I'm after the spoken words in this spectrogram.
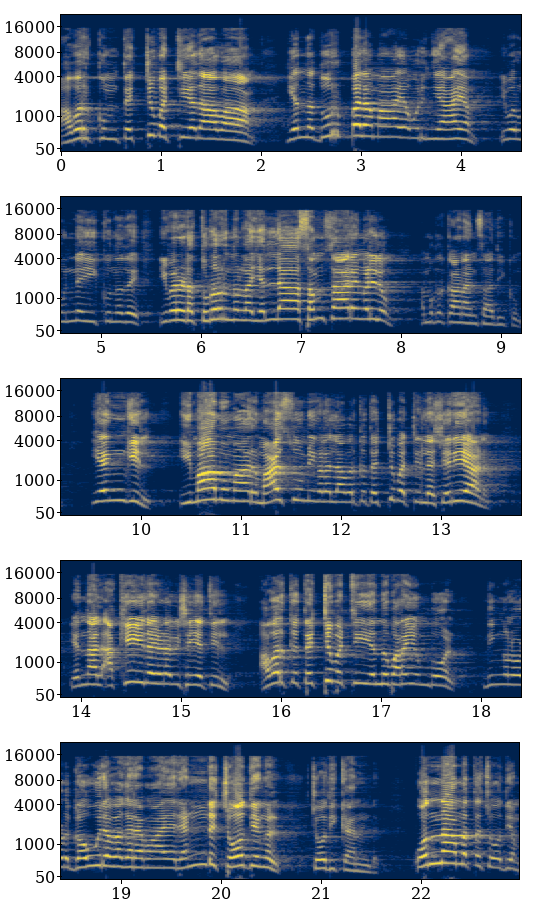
അവർക്കും തെറ്റുപറ്റിയതാവാം എന്ന ദുർബലമായ ഒരു ന്യായം ഇവർ ഉന്നയിക്കുന്നത് ഇവരുടെ തുടർന്നുള്ള എല്ലാ സംസാരങ്ങളിലും നമുക്ക് കാണാൻ സാധിക്കും. എങ്കിൽ ഇമാമുമാർ മാസൂമികളെല്ലാം അവർക്ക് തെറ്റുപറ്റില്ല ശരിയാണ്. എന്നാൽ അഖീദയുടെ വിഷയത്തിൽ അവർക്ക് തെറ്റുപറ്റി എന്ന് പറയുമ്പോൾ നിങ്ങളോട് ഗൗരവകരമായ രണ്ട് ചോദ്യങ്ങൾ ചോദിക്കാനുണ്ട്. ഒന്നാമത്തെ ചോദ്യം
